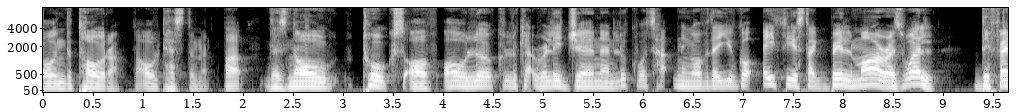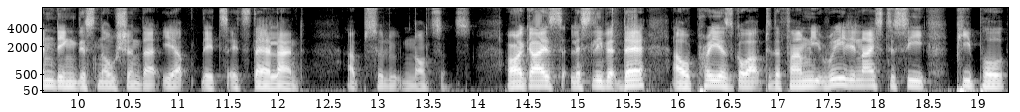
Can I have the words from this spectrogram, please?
or in the Torah, the Old Testament. But there's no talks of, oh, look, look at religion and look what's happening over there. You've got atheists like Bill Maher as well defending this notion that, yep, it's, it's their land. Absolute nonsense. All right, guys, let's leave it there. Our prayers go out to the family. Really nice to see people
